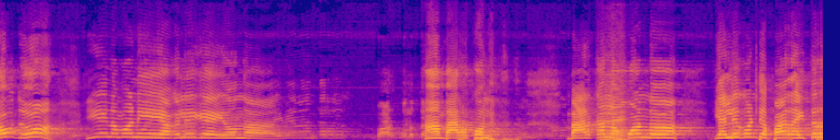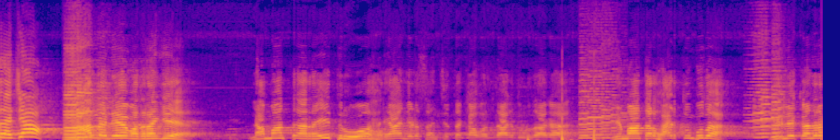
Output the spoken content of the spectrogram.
ಹೌದು ಈ ನಮ್ಮನಿ ಅಗಲಿಗೆ ಇದೊಂದು ಹಾ ಬಾರ್ಕೋಲ್. ಬಾರ್ಕಲ್ ಹಾಕೊಂಡು ಎಲ್ಲಿಗೆ ಹೊಂಟಿಯಪ್ಪ? ರೈತರ ರಜಾ? ಮದರಂಗಿ ನಮ್ಮಂತ ರೈತರು ಹರ್ಯಾಂದಿಡ ಸಂಜೆ ತಕ ಹೊಲ್ದಾಗ ದುಡ್ದಾಗ ನಿಮ್ಮಂತಾರ ಹಾಡಿ ತುಂಬುದ. ಇರ್ಲಿಕ್ಕಂದ್ರ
